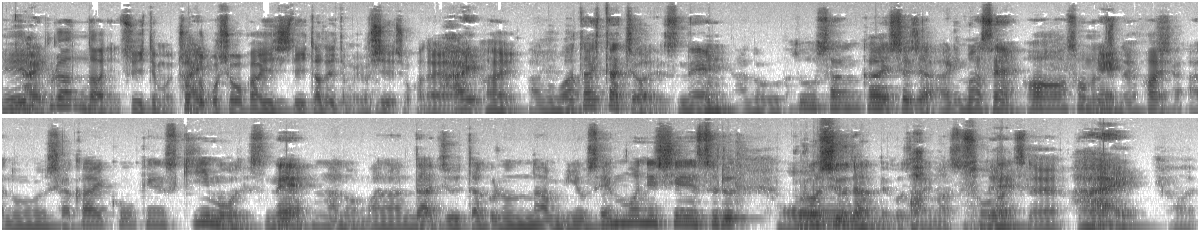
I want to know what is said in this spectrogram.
エールプランナーについてもちょっとご紹介していただいてもよろしいでしょうかね。はいはい。あの、私たちはですね、あの、不動産会社じゃありません。ああ、そうなんですね。はい。あの、社会貢献スキームをですね、うんあの、学んだ住宅ローン難民を専門に支援するプロ集団でございますので、あそうなんですね。はい。はい。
